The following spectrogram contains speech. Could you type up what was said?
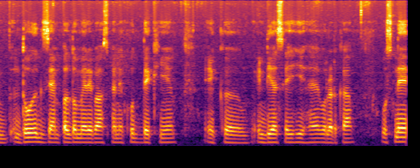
दो एग्ज़ाम्पल तो मेरे पास मैंने खुद देखी हैं। एक इंडिया से ही है वो लड़का। उसने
